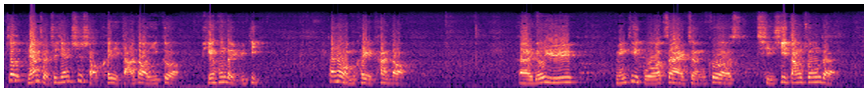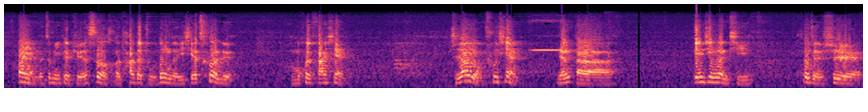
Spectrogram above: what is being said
就两者之间至少可以达到一个平衡的余地。但是我们可以看到，呃，由于明帝国在整个体系当中的扮演的这么一个角色和他的主动的一些策略，我们会发现。只要有出现人呃边境问题，或者是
